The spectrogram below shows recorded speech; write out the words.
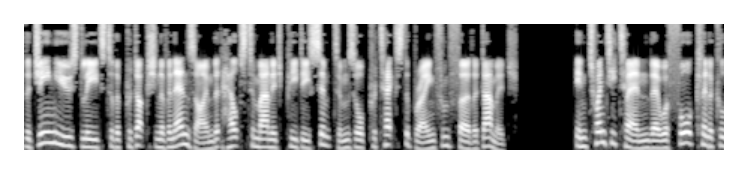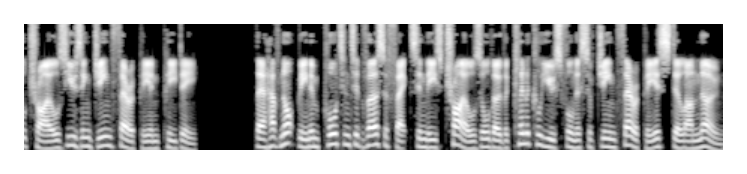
The gene used leads to the production of an enzyme that helps to manage PD symptoms or protects the brain from further damage. In 2010 there were four clinical trials using gene therapy in PD. There have not been important adverse effects in these trials although the clinical usefulness of gene therapy is still unknown.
